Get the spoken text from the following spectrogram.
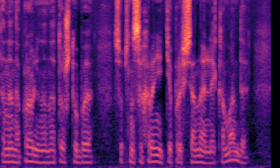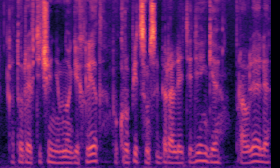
она направлена на то, чтобы, собственно, сохранить те профессиональные команды, которые в течение многих лет по крупицам собирали эти деньги, управляли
